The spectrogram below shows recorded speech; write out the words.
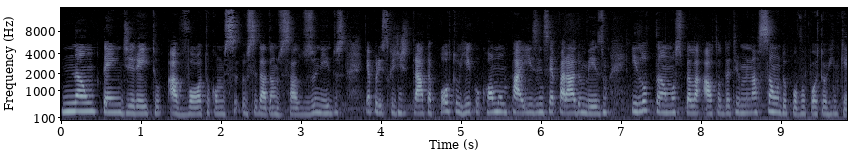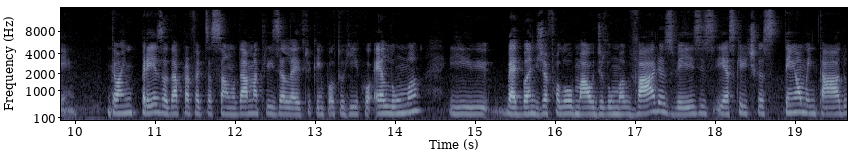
não têm direito a voto como os cidadãos dos Estados Unidos, e é por isso que a gente trata Porto Rico como um país em separado mesmo e lutamos pela autodeterminação do povo porto-riquenho. Então, a empresa da privatização da matriz elétrica em Porto Rico é Luma, e Bad Bunny já falou mal de Luma várias vezes e as críticas têm aumentado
